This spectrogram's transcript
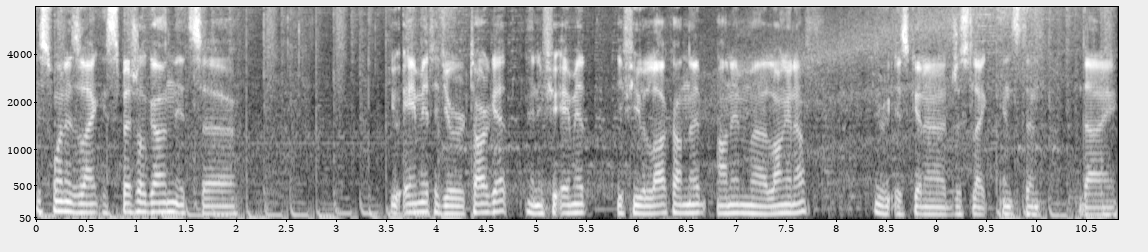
this one is like a special gun. It's uh, you aim it at your target, and if you aim it, if you lock on it on him uh, long enough, it's gonna just like instant die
